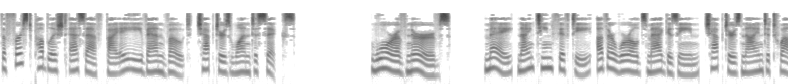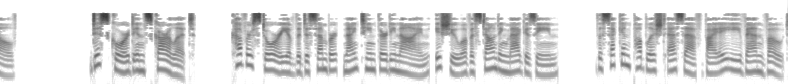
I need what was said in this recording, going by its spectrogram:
the first published SF by A. E. Van Vogt chapters 1 to 6. War of Nerves. May, 1950, Other Worlds magazine, chapters 9 to 12. Discord in Scarlet. Cover story of the December 1939 issue of Astounding magazine. The second published SF by A. E. Van Vogt,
